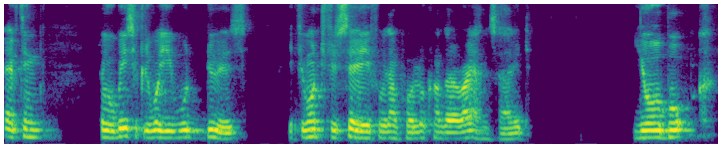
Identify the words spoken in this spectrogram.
everything. So basically, what you would do is, if you wanted to say, for example, look on the right hand side, your book,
